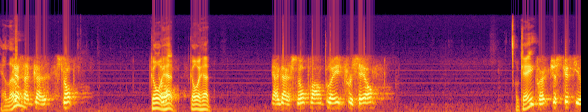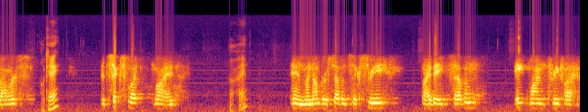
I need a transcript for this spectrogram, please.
Hello. Yes, I've got a snow. Go Hello. ahead. Go ahead. Yeah, I got a snowplow blade for sale Okay. for just fifty dollars. Okay. It's six foot wide, All right. and my number is seven six three five eight seven eight one three five.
